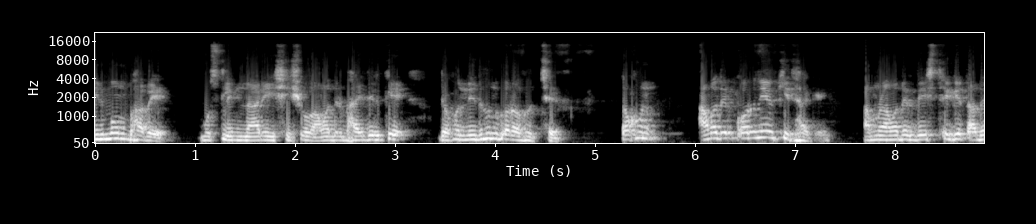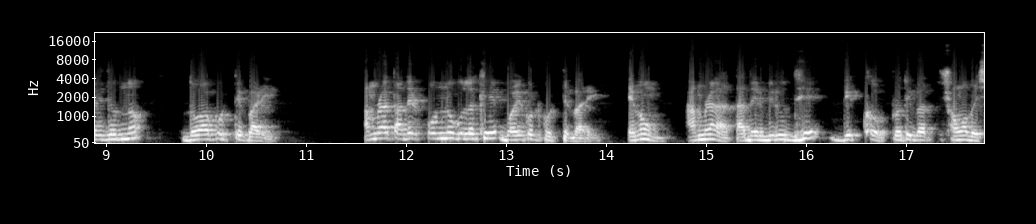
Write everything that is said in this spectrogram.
নির্মম ভাবে মুসলিম নারী, শিশু আমাদের ভাইদেরকে যখন নিধন করা হচ্ছে, তখন আমাদের করণীয় কি থাকে? আমরা আমাদের দেশ থেকে তাদের জন্য দোয়া করতে পারি, আমরা তাদের পণ্যগুলোকে বয়কট করতে পারি এবং আমরা তাদের বিরুদ্ধে বিক্ষোভ, প্রতিবাদ, সমাবেশ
